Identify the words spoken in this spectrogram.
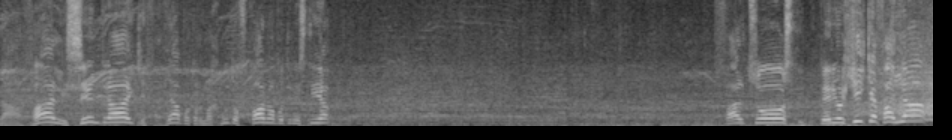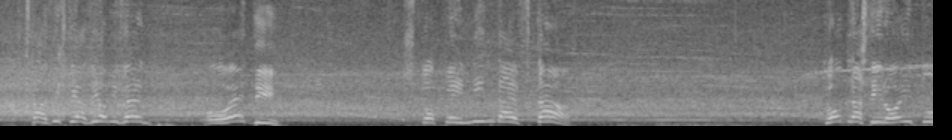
Λαβάλ, η σέντρα, η κεφαλιά από τον Μαχμούντοφ πάνω από την αιστεία. Φάλτσο στην περιοχή κεφαλιά στα δίχτυα 2-0. Ο Έντι στο 57 κόντρα στη ροή του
